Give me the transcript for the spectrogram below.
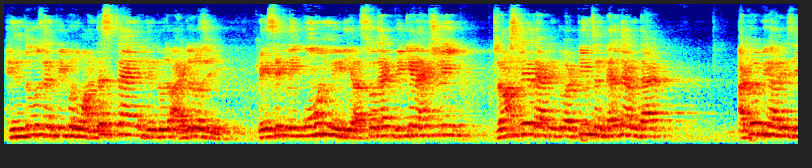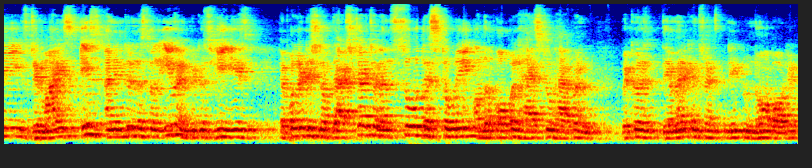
Hindus and people who understand Hindu ideology basically own media so that we can actually translate that into our teams and tell them that Atal Bihari Ji's demise is an international event because he is a politician of that stature and so the story on the popple has to happen because the American friends need to know about it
